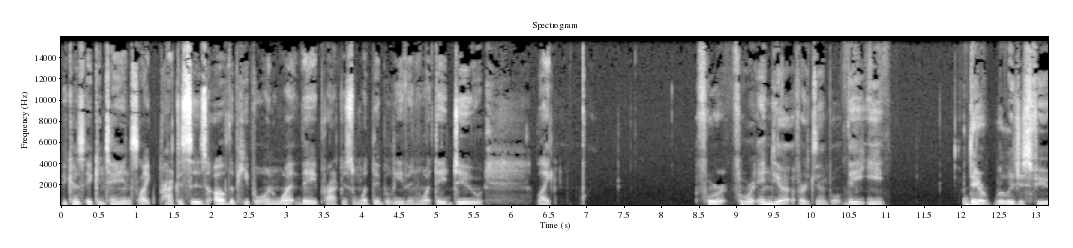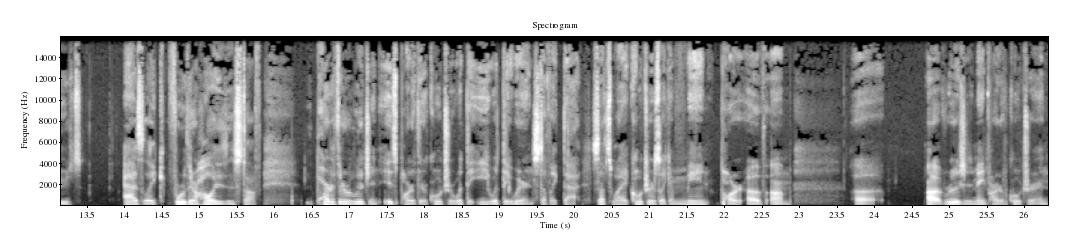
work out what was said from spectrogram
because it contains like practices of the people and what they practice and what they believe in, what they do. Like for for India, for example, they eat their religious foods as like for their holidays and stuff. Part of their religion is part of their culture, what they eat, what they wear, and stuff like that. So that's why culture is like a main part of um uh uh religion is main part of culture, and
